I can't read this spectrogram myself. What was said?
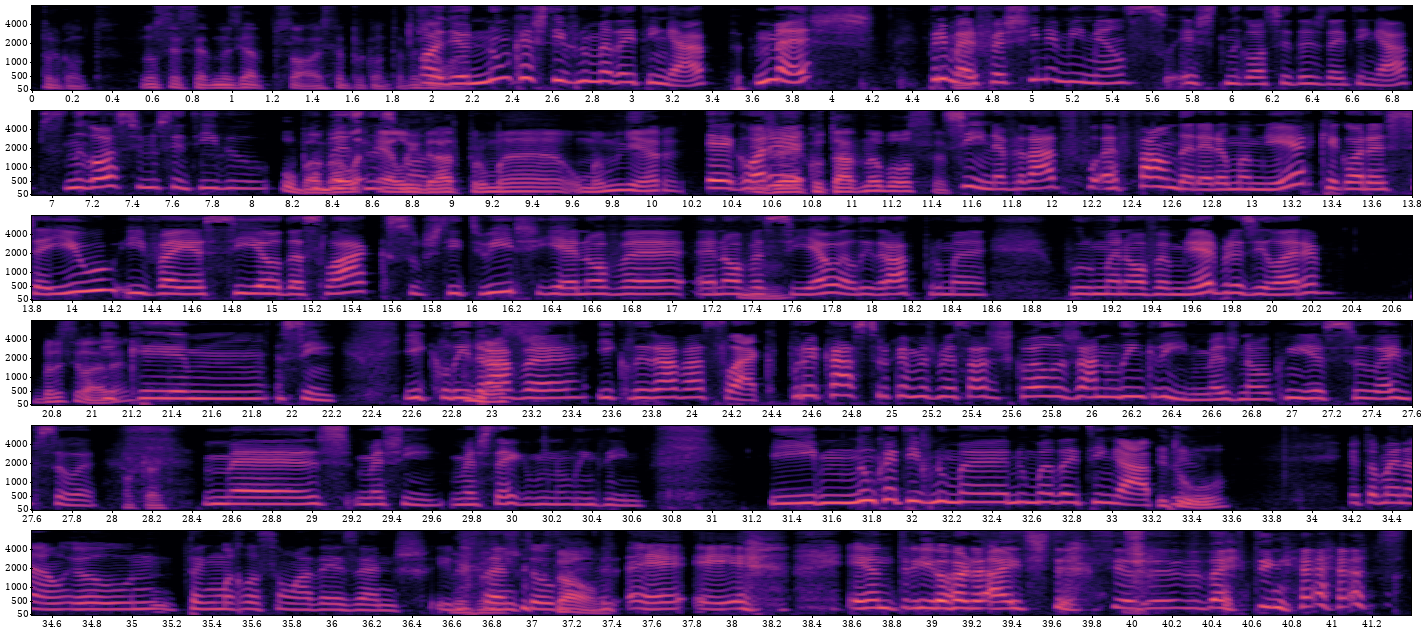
Pergunto. Não sei se é demasiado pessoal esta pergunta. Olha, eu nunca estive numa dating app, mas, primeiro, fascina-me imenso este negócio das dating apps. Negócio no sentido. O Bumble é liderado por uma, uma mulher. É agora, já é cotado na bolsa. Sim, na verdade, a founder era uma mulher que agora saiu e veio a CEO da Slack substituir e é a nova, a nova hum. CEO é liderado por uma, por uma nova mulher brasileira brasileira. E que, hum, sim, e que, liderava, e que liderava a Slack. Por acaso troquei umas mensagens com ela já no LinkedIn, mas não a conheço em pessoa. Okay. Mas, mas sim, mas segue-me no LinkedIn. E nunca estive numa, numa dating app. E tu? Eu também não, eu tenho uma relação há 10 anos e, 10 portanto, anos. É, é, é, anterior à existência de, de dating apps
